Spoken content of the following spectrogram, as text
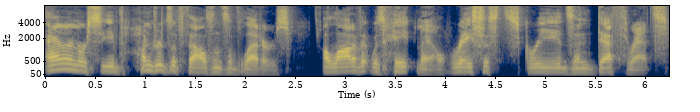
Aaron received hundreds of thousands of letters. A lot of it was hate mail, racist screeds, and death threats.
